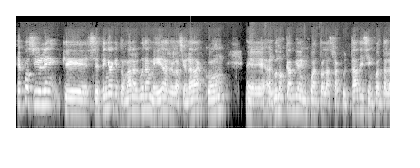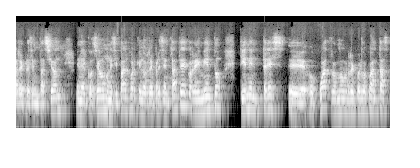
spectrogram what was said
Es posible que se tenga que tomar algunas medidas relacionadas con eh, algunos cambios en cuanto a las facultades y en cuanto a la representación en el Consejo Municipal, porque los representantes de corregimiento tienen tres eh, o cuatro, no recuerdo cuántas,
